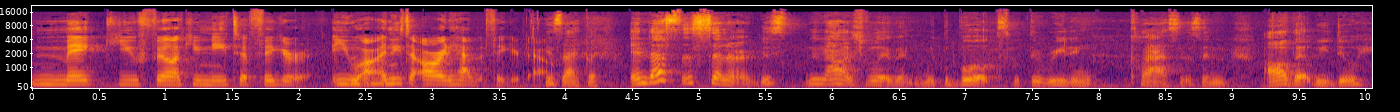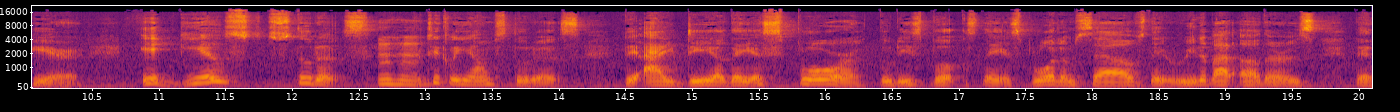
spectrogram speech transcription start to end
make you feel like you need to figure you are, mm-hmm. I need to already have it figured out Exactly. And that's the center, this the knowledge living, with the books, with the reading classes and all that we do here. It gives students, mm-hmm. particularly young students, the idea they explore through these books. They explore themselves, they read about others, they,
